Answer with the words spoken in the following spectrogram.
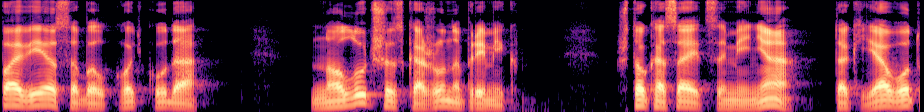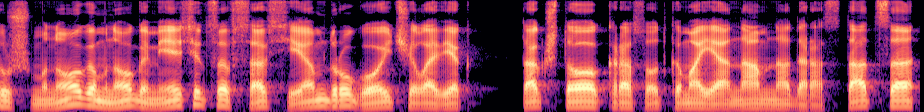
повеса был хоть куда. Но лучше скажу напрямик. Что касается меня, так я вот уж много-много месяцев совсем другой человек. Так что, красотка моя, нам надо расстаться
